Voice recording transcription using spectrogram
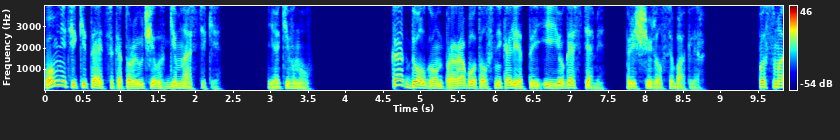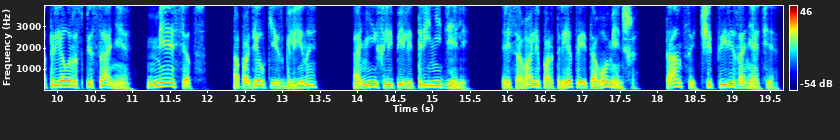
Помните китайца, который учил их гимнастике? Я кивнул. «Как долго он проработал с Николеттой и ее гостями?» — прищурился Батлер. «Посмотрел расписание. Месяц! А поделки из глины? Они их лепили три недели. Рисовали портреты и того меньше. Танцы — четыре занятия.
